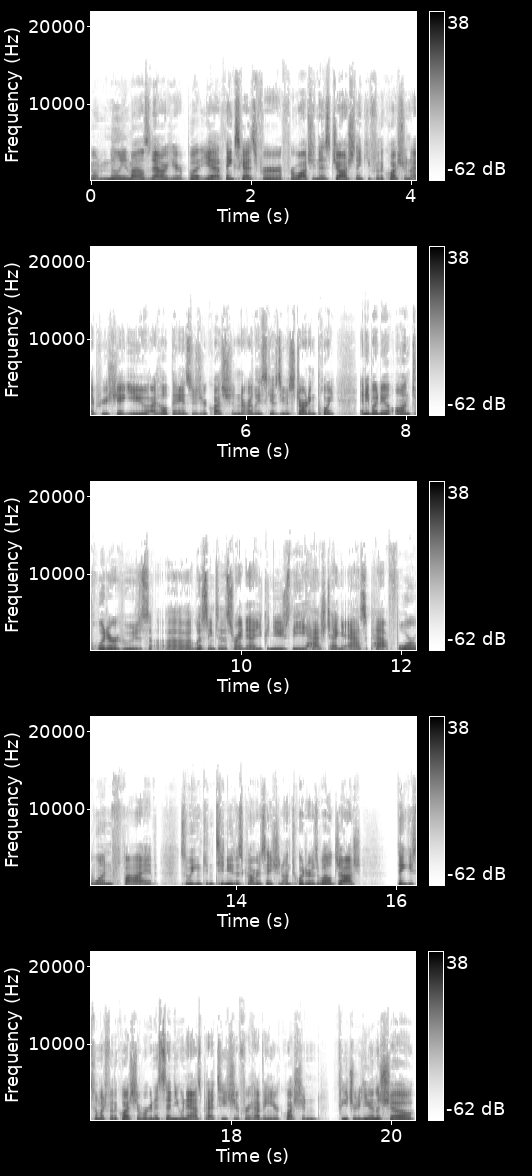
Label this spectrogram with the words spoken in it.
Going a million miles an hour here. But yeah, thanks guys for for watching this. Josh, thank you for the question. I appreciate you. I hope that answers your question or at least gives you a starting point. Anybody on Twitter who's uh, listening to this right now, you can use the hashtag AskPat415 so we can continue this conversation on Twitter as well. Josh, Thank you so much for the question. We're going to send you an Ask Pat t-shirt for having your question featured here on the show.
